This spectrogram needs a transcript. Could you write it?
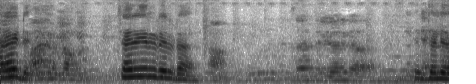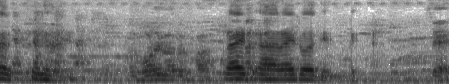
ரைட்டு சரி இருக்கட்டும் இருக்கட்டும் இது தெளிவாக இருக்கு? தெளிவாக இருக்கு போட்டோகிராஃபர் ரைட் ஆ ரைட் ஓகே சரி.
